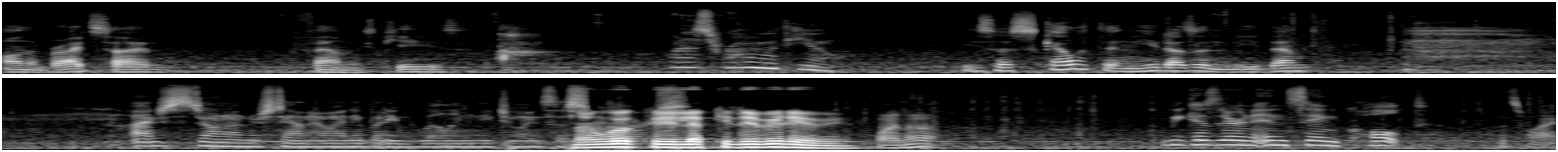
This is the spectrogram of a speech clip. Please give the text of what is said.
on the bright side, family's keys. What is wrong with you? He's a skeleton. He doesn't need them. I just don't understand how anybody willingly joins the Scars. Why not? Because they're an insane cult. That's why.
